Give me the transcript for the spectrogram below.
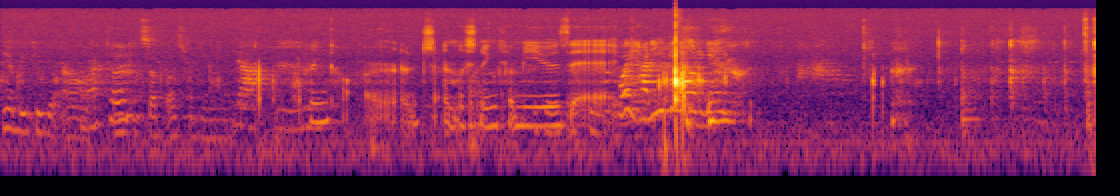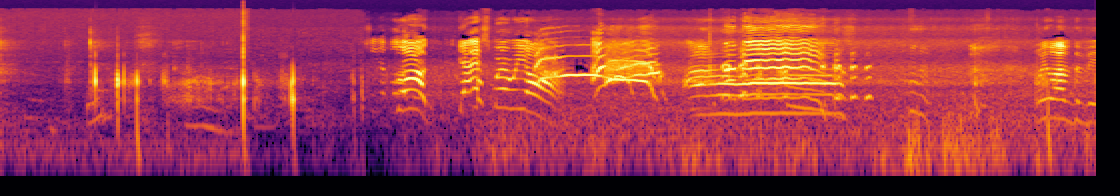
yeah, but you could go out. and Stop us from getting out. Playing cards and listening to music. Wait, how do you get out again? Vlog, guess where we are? Ah! we love the beach.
